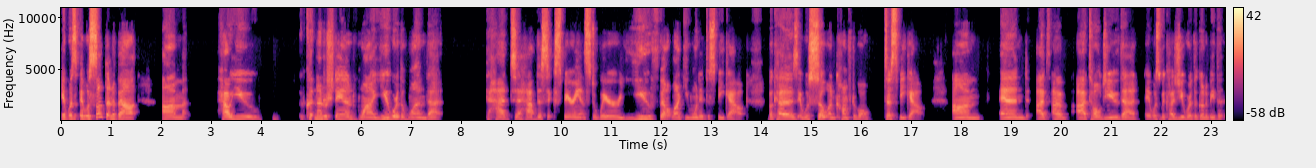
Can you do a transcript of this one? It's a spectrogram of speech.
It was it was something about um how you couldn't understand why you were the one that had to have this experience to where you felt like you wanted to speak out because it was so uncomfortable to speak out. Um, and I, I I told you that it was because you were the going to be the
